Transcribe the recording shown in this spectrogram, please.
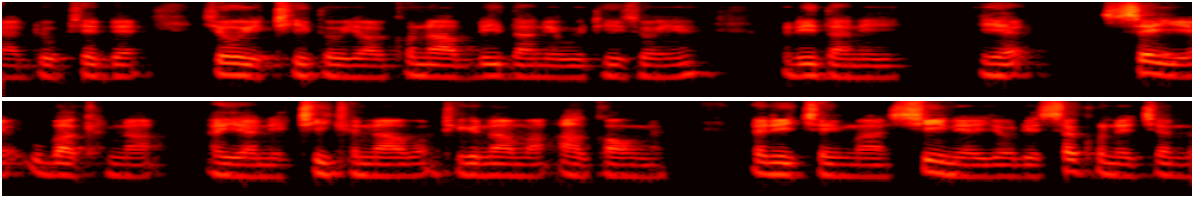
နဲ့တူဖြစ်တဲ့ရုပ်ရည်ထီတို့ရောက်ခုနပရိသန်နေဝိထီဆိုရင်ပရိသန်နေရဲ့စိတ်ရဲ့ဥပခဏအရာနေထီခဏပေါ့ထီခဏမှာအကောင်းတယ်အဲ့ဒီချိန်မှာရှိနေရုပ်တွေ16ချက်မ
